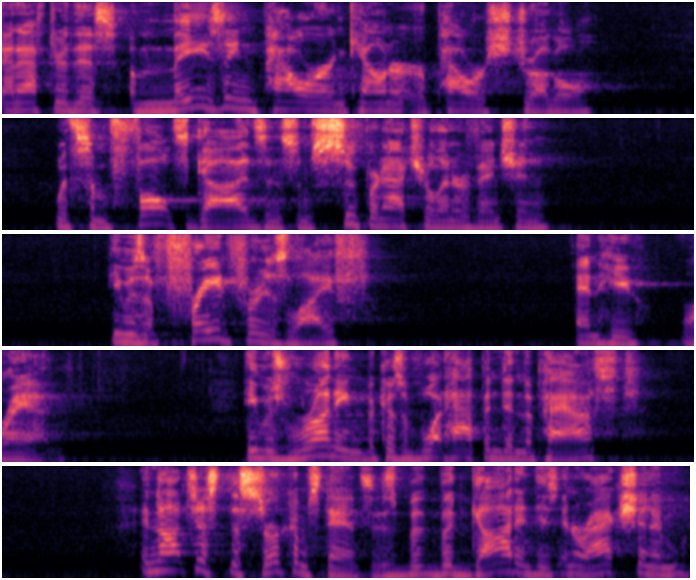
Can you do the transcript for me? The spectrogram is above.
And after this amazing power encounter or power struggle with some false gods and some supernatural intervention, he was afraid for his life and he ran. He was running because of what happened in the past. And not just the circumstances, but, but God and his interaction and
